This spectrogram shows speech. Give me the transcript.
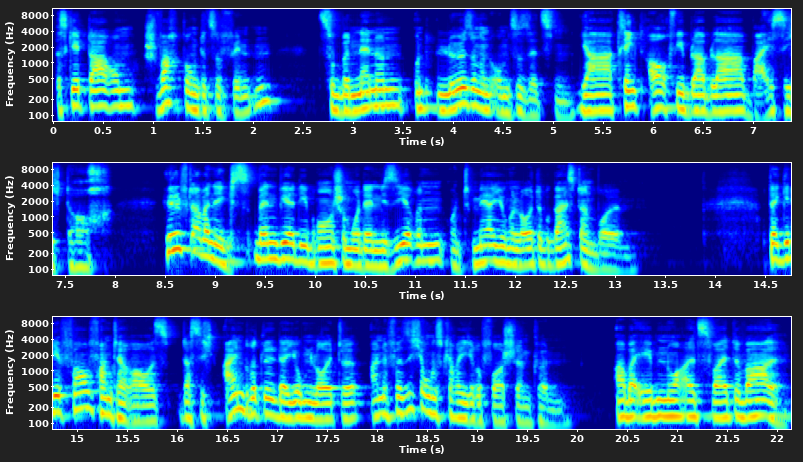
Es geht darum, Schwachpunkte zu finden, zu benennen und Lösungen umzusetzen. Ja, klingt auch wie bla bla, weiß ich doch. Hilft aber nichts, wenn wir die Branche modernisieren und mehr junge Leute begeistern wollen. Der GDV fand heraus, dass sich ein Drittel der jungen Leute eine Versicherungskarriere vorstellen können, aber eben nur als zweite Wahl.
